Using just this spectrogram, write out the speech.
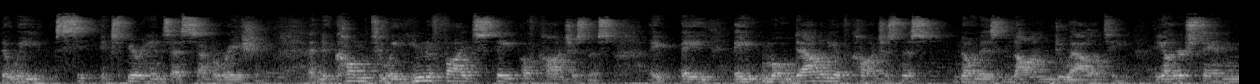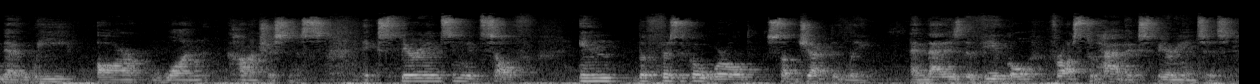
that we experience as separation, and to come to a unified state of consciousness, a, a, a modality of consciousness known as non duality, the understanding that we are one consciousness, experiencing itself in the physical world subjectively and that is the vehicle for us to have experiences.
